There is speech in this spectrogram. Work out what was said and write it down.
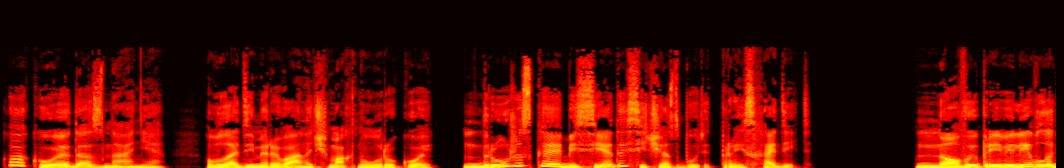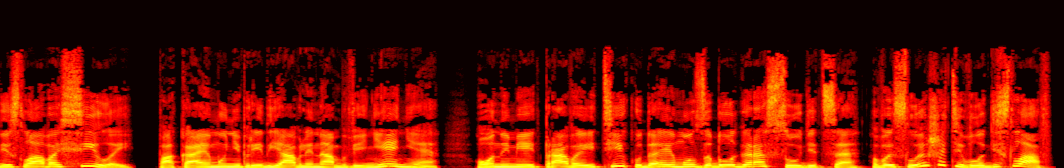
«Какое дознание?» Владимир Иванович махнул рукой. «Дружеская беседа сейчас будет происходить». «Но вы привели Владислава силой. Пока ему не предъявлено обвинение, он имеет право идти, куда ему заблагорассудится. Вы слышите, Владислав?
